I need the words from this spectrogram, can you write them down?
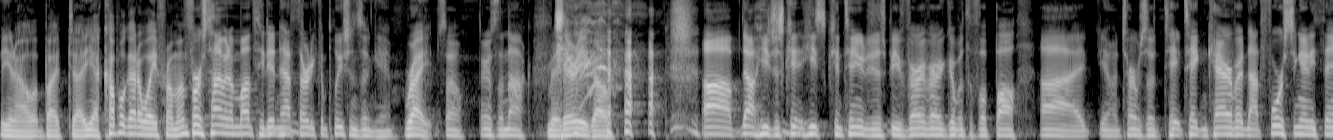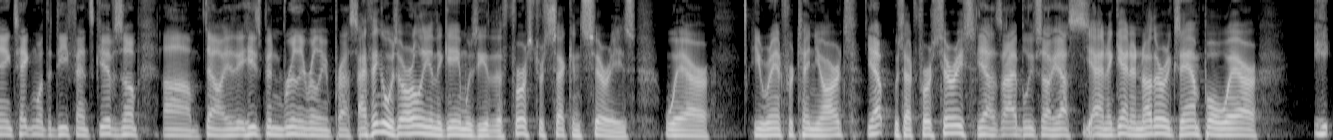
You know, but uh, yeah, a couple got away from him. First time in a month he didn't have 30 completions in a game. right. So there's the knock. There you go. Uh, no, he just he's continued to just be very very good with the football. Uh, you know, in terms of ta taking care of it, not forcing anything, taking what the defense gives him. Um, no, he- he's been really really impressive. I think it was early in the game. Was either the first or second series where he ran for ten yards. Yep. Was that first series? yes, I believe so. Yes. Yeah, and again, another example where he,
